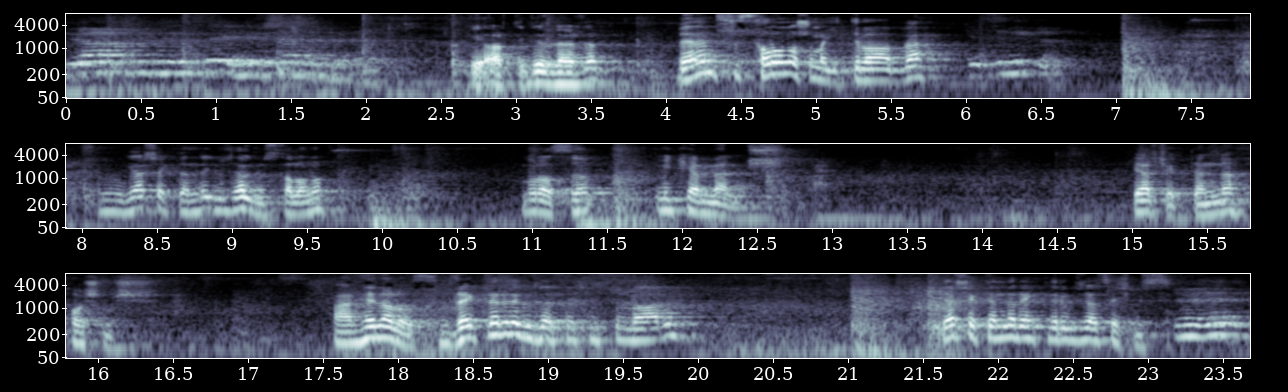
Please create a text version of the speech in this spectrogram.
Bir artı birlerimizde 50'şer metrekare. Bir artı birlerde. Benim şu salon hoşuma gitti be abi be. Kesinlikle. Şimdi gerçekten de güzelmiş salonu. Burası mükemmelmiş. Gerçekten de hoşmuş. Yani helal olsun. Renkleri de güzel seçmişsin be abi. Gerçekten de renkleri güzel seçmişsin. Böyle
